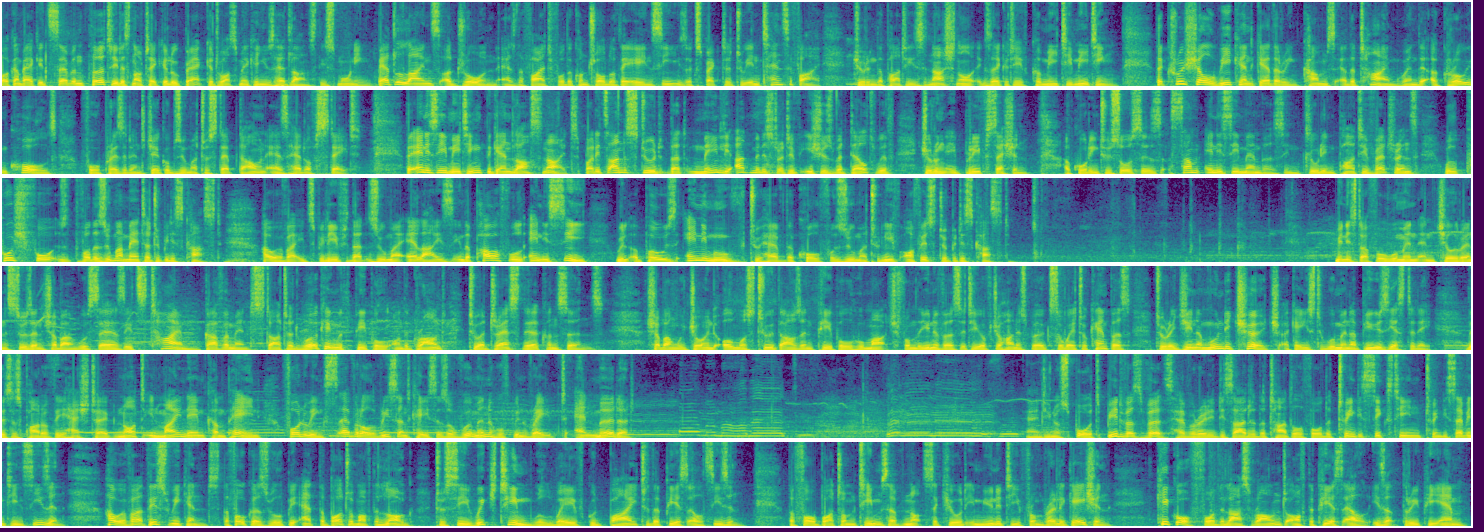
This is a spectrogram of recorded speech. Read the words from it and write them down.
Welcome back. It's 7.30. Let's now take a look back at what's making news headlines this morning. Battle lines are drawn as the fight for the control of the ANC is expected to intensify during the party's National Executive Committee meeting. The crucial weekend gathering comes at the time when there are growing calls for President Jacob Zuma to step down as head of state. The NEC meeting began last night, but it's understood that mainly administrative issues were dealt with during a brief session. According to sources, some NEC members, including party veterans, will push for for, the Zuma matter to be discussed. However, it's believed that Zuma allies in the powerful NEC will oppose any move to have the call for Zuma to leave office to be discussed. Minister for Women and Children Susan Shabangu says it's time government started working with people on the ground to address their concerns. Shabangu joined almost 2,000 people who marched from the University of Johannesburg Soweto campus to Regina Mundi Church against women abuse yesterday. This is part of the hashtag Not In My Name campaign following several recent cases of women who've been raped and murdered. And you know, sport, Bidvest Wits have already decided the title for the 2016-2017 season. However, this weekend, the focus will be at the bottom of the log to see which team will wave goodbye to the PSL season. The four bottom teams have not secured immunity from relegation. Kick-off for the last round of the PSL is at 3 p.m.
